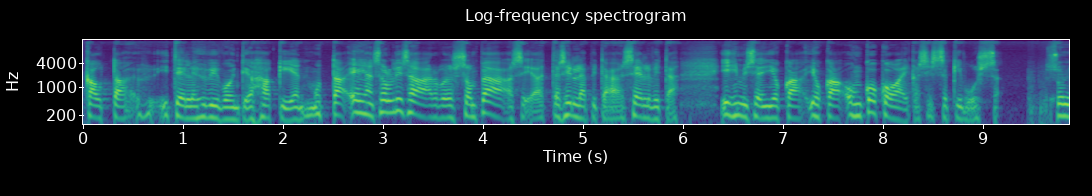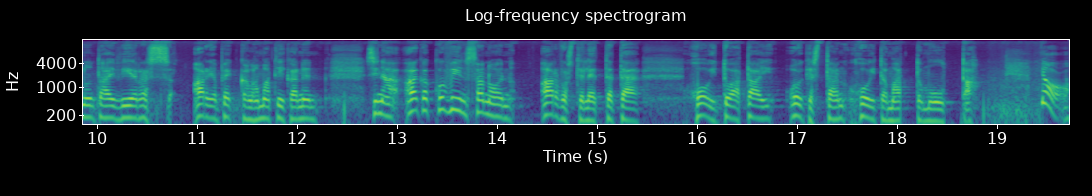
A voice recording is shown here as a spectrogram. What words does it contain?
kautta itselle hyvinvointia hakien. Mutta eihän se ole lisäarvo, jos se on pääasia, että sillä pitää selvitä ihmisen, joka, joka on kokoaikaisissa kivuissa. Sunnuntai vieras Arja Pekkala Matikainen, sinä aika kovin sanoin arvostelet tätä hoitoa tai oikeastaan hoitamattomuutta. Joo,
